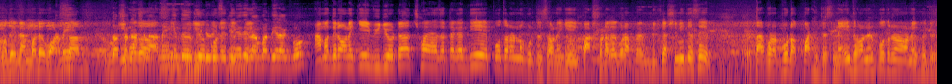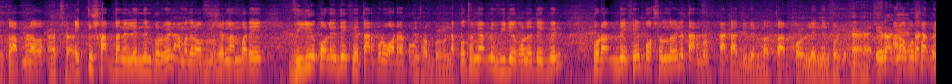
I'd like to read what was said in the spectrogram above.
আমাদের নাম্বারে হোয়াটসঅ্যাপ দর্শক আসলে আমি কিন্তু ভিডিও স্ক্রিনে দেখবেন। নাম্বার দিয়ে রাখব। আমাদের অনেকে এই ভিডিওটা ছয় হাজার টাকা দিয়ে প্রতারণা করতেছে। অনেকেই পাঁচশো টাকা করে আপনার বিকাশে নিতেছে। তারপর প্রোডাক্ট পাঠাইতেছে না। এই ধরনের প্রতারণা অনেক হইতেছে। তো আপনারা আচ্ছা। একটু সাবধানে লেনদেন করবেন। আমাদের অফিসিয়াল নাম্বারে ভিডিও কলে দেখে তারপর অর্ডার কনফার্ম করবেন। না প্রথমে আপনি ভিডিও কলে দেখবেন প্রোডাক্ট দেখে পছন্দ হলে তারপর টাকা দিবেন বা তারপর লেনদেন করবেন। হ্যাঁ, হ্যাঁ, এর আগে অবশ্যই আপনি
